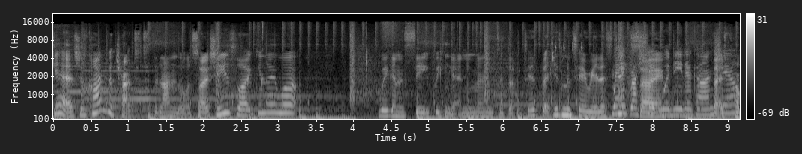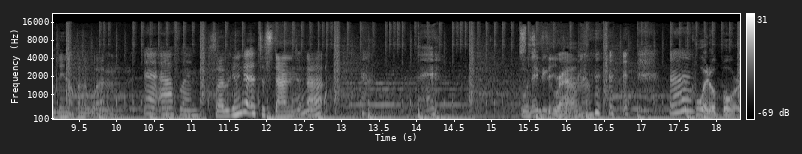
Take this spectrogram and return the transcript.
yeah, she's kind of attracted to the landlord. So she's like, you know what? We're gonna see if we can get any money deducted. But he's materialistic, so that is probably not gonna work. Uh, so we're gonna get her to stand up. Maybe ground. Borg.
